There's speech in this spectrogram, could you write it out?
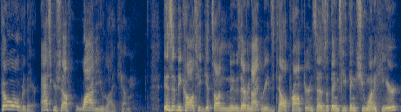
go over there. Ask yourself, why do you like him? Is it because he gets on the news every night and reads a teleprompter and says the things he thinks you want to hear?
